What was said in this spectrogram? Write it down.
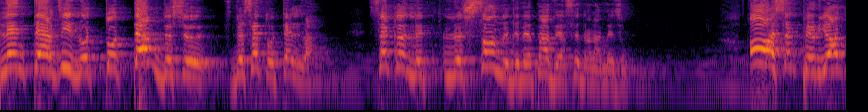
l'interdit, le totem de, ce, de cet hôtel-là, c'est que le, sang ne devait pas verser dans la maison. Or, à cette période,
